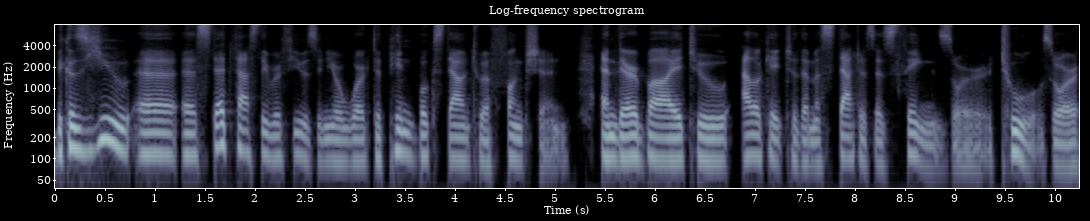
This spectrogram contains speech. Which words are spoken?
because you uh, uh, steadfastly refuse in your work to pin books down to a function and thereby to allocate to them a status as things or tools or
